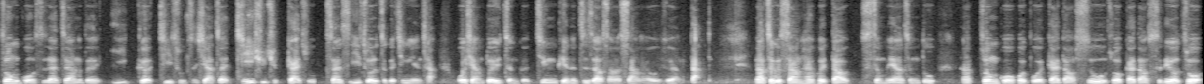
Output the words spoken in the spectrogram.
中国是在这样的一个基础之下，再继续去盖出三十一座的这个晶圆厂，我想对整个晶片的制造商的伤害会非常大的。那这个伤害会到什么样的程度？那中国会不会盖到十五座、盖到十六座？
